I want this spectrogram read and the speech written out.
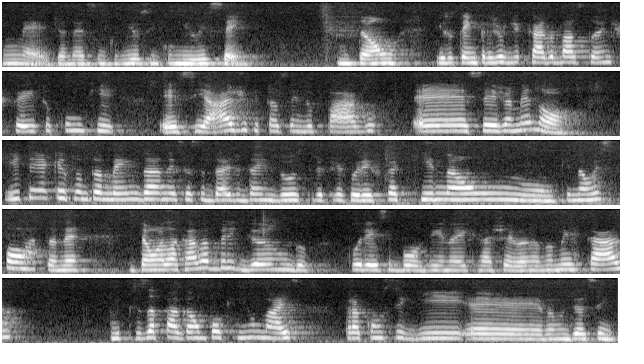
em média, né? 5 mil, 5.100. Então, isso tem prejudicado bastante, feito com que esse ágio que está sendo pago é, seja menor. E tem a questão também da necessidade da indústria frigorífica que não, que não exporta, né? Então, ela acaba brigando por esse bovino aí que está chegando no mercado e precisa pagar um pouquinho mais para conseguir, é, vamos dizer assim,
